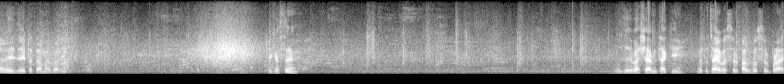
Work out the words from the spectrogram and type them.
আর এই যে এটা তো আমার বাড়ি। ঠিক আছে? যে বাসায় আমি থাকি। গত চার বছর, পাঁচ বছর প্রায়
